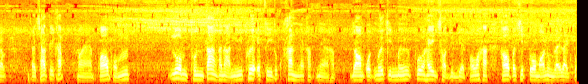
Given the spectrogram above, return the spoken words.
ครับแต่ชัดสิครับมาเพราะผมร่วมทุนสร้างขนาดนี้เพื่อ FC ทุกท่านนะครับ เนี่ยครับ ยอมอดมื้อกินมื้อเพื่อให้ช็อตเด็ดๆเพราะว่าเขาประชิดตัวหมอหนุ่มหลายๆคน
